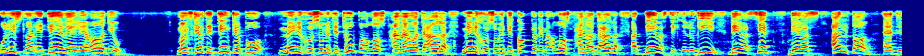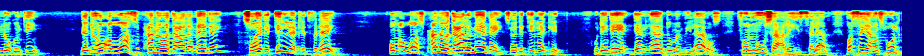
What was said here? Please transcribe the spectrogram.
och lyssnar i TV eller radio. Man ska inte tänka på människor som inte tror på Allah subhanahu wa ta'ala. Människor som inte är kopplade med Allah subhanahu wa ta'ala. Att deras teknologi, deras sätt, deras antal är till någonting. När du har Allah subhanahu wa ta'ala med dig så är det tillräckligt för dig. Om Allah subhanahu wa ta'ala med dig så är det tillräckligt. Och det är det, den lärdomen vi lär oss från Musa alayhi salam. Vad säger hans folk?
